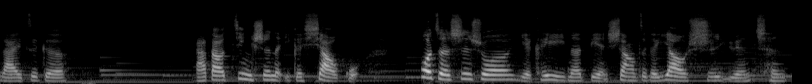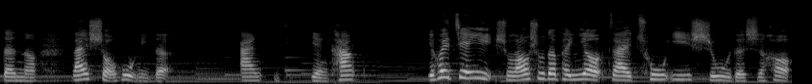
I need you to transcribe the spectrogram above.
来这个达到净身的一个效果，或者是说，也可以呢点上这个药师元辰灯呢，来守护你的安以及健康。也会建议属老鼠的朋友在初一十五的时候。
